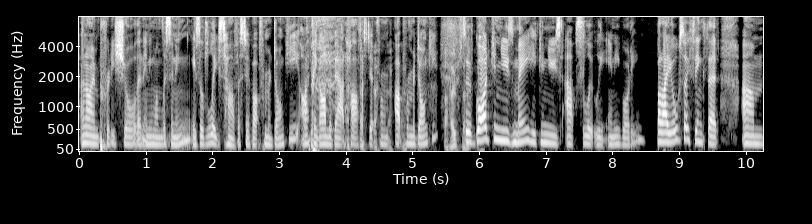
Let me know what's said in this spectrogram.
And I'm pretty sure that anyone listening is at least half a step up from a donkey. I think I'm about half a step from up from a donkey. I hope so. so if God can use me, he can use absolutely anybody. But I also think that um,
